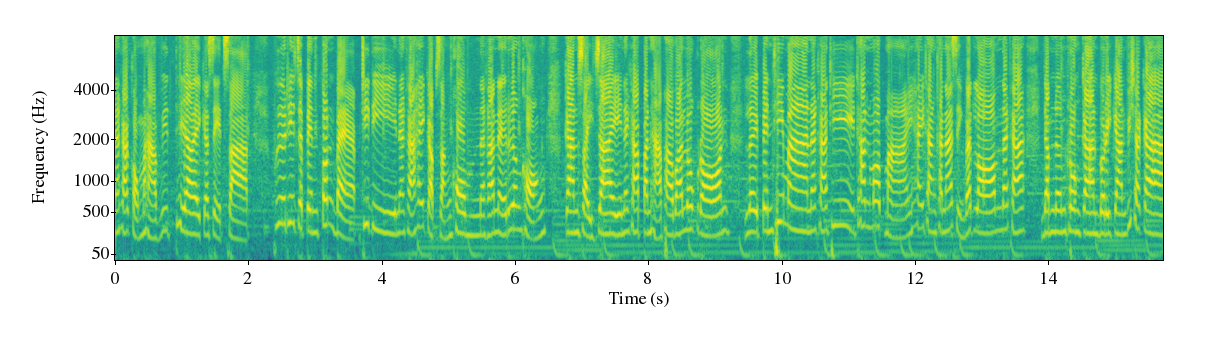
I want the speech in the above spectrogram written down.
นะคะ ของมหาวิทยาลัยเกษตรศาสตร์ เพื่อที่จะเป็นต้นแบบที่ดีนะคะให้กับสังคมนะคะในเรื่องของการใส่ใจนะคะปัญหาภาวะโลกร้อน เลยเป็นที่มานะคะที่ท่านมอบหมายให้ทางคณะสิ่งแวดล้อมนะคะดำเนินโครงการบริการวิชาการ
